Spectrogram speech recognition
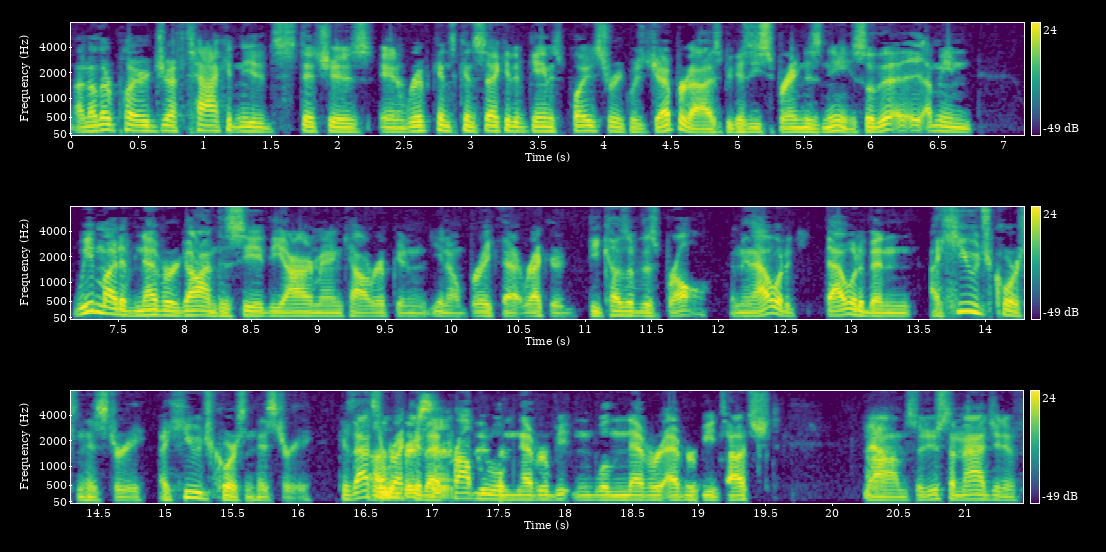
Another player, Jeff Tackett, needed stitches, and Ripken's consecutive games played streak was jeopardized because he sprained his knee. So, th- I mean, we might have never gotten to see the Iron Man Cal Ripken, you know, break that record because of this brawl. I mean, that would that would have been a huge course in history, a huge course in history, because that's 100%. a record that probably will never be will never ever be touched. Yeah. Um, so just imagine if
